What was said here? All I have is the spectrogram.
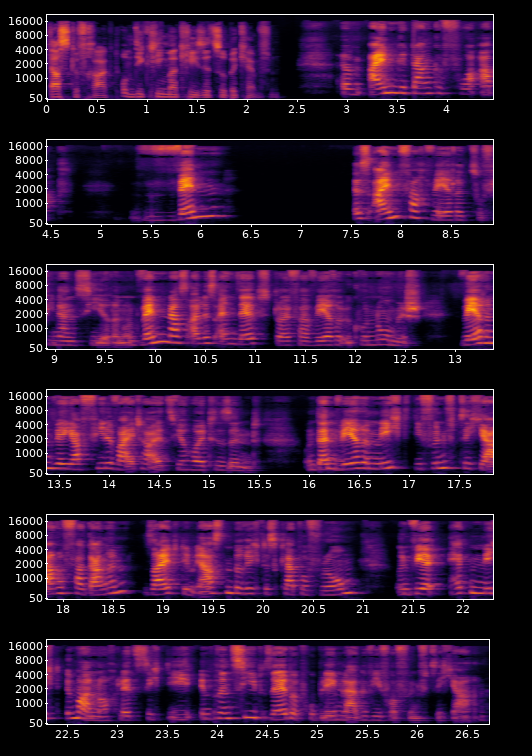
das gefragt, um die Klimakrise zu bekämpfen? Ähm, ein Gedanke vorab. Wenn es einfach wäre zu finanzieren und wenn das alles ein Selbstläufer wäre ökonomisch, wären wir ja viel weiter, als wir heute sind. Und dann wären nicht die 50 Jahre vergangen seit dem ersten Bericht des Club of Rome und wir hätten nicht immer noch letztlich die im Prinzip selbe Problemlage wie vor 50 Jahren.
